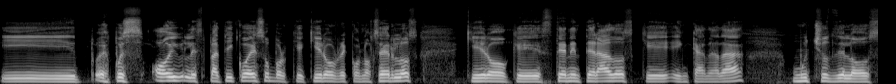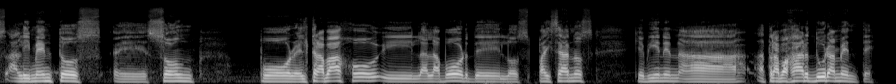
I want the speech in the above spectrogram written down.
Y pues, pues, hoy les platico eso porque quiero reconocerlos, quiero que estén enterados que en Canadá muchos de los alimentos eh, son por el trabajo y la labor de los paisanos que vienen a, trabajar duramente.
